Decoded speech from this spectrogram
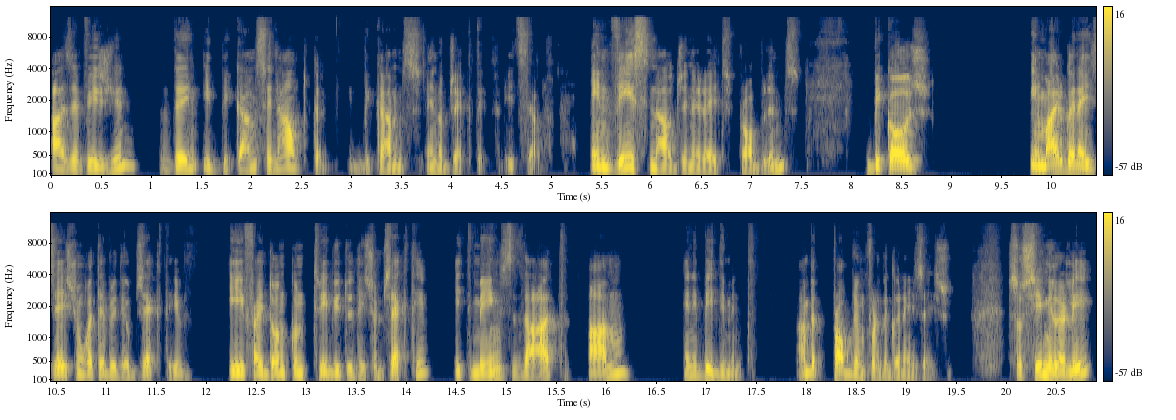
as a vision, then it becomes an outcome. It becomes an objective itself. And this now generates problems because in my organization, whatever the objective, if I don't contribute to this objective, it means that I'm an impediment. I'm a problem for the organization. So similarly,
